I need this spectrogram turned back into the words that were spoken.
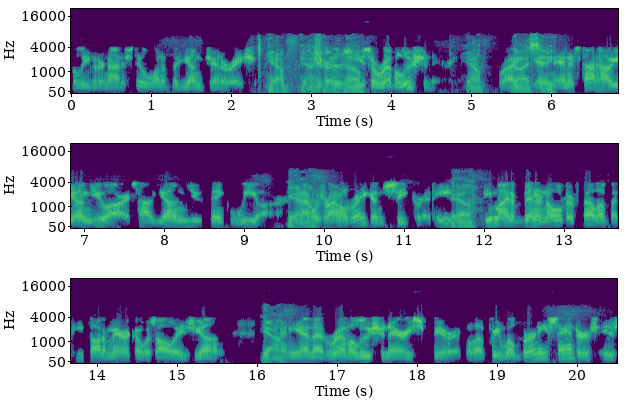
believe it or not, is still one of the young generation. Yeah, yeah, sure. Because no. he's a revolutionary. Yeah, right. No, I see. And, and, it's not how young you are; it's how young you think we are. Yeah, that was Ronald Reagan's secret. He yeah. he might have been an older fellow, but he thought America was always young. Yeah, and he had that revolutionary spirit. Well, well Bernie Sanders is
